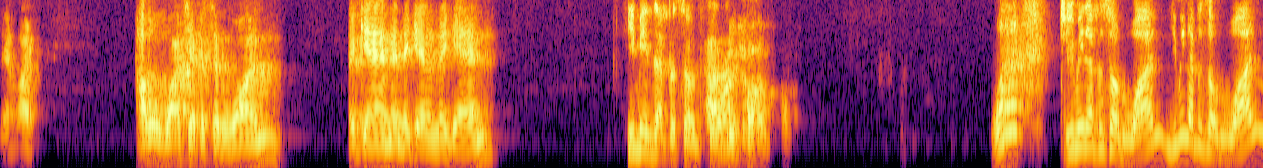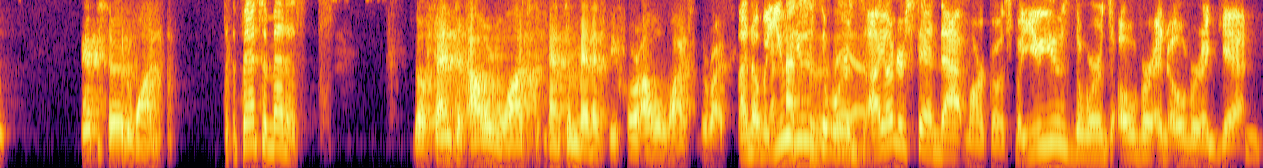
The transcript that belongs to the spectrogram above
didn't like. I will watch episode one again and again and again. He means episode four. Uh, before- what? Do you mean episode one? You mean episode one? Episode one. The Phantom Menace. The Phantom. I will watch the Phantom Menace before I will watch the rest. I know, but you use the words. yeah. I understand that, Marcos, but you use the words over and over again.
